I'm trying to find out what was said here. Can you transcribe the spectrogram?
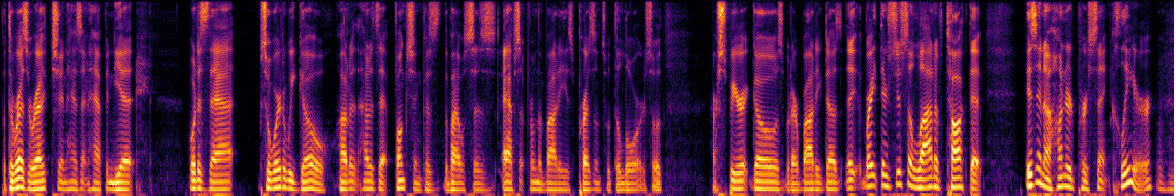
but the resurrection hasn't happened yet. What is that? So where do we go? How does how does that function? Because the Bible says, "Absent from the body is presence with the Lord." So our spirit goes, but our body does. Right? There's just a lot of talk that isn't hundred percent clear, mm-hmm.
